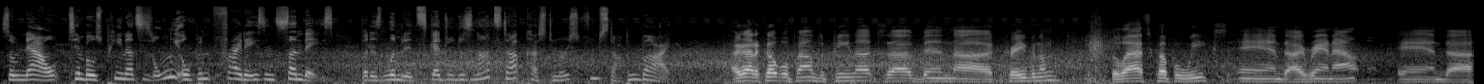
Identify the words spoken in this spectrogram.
So now, Timbo's Peanuts is only open Fridays and Sundays, but his limited schedule does not stop customers from stopping by. I got a couple pounds of peanuts. I've been uh, craving them the last couple weeks, and I ran out. And uh,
